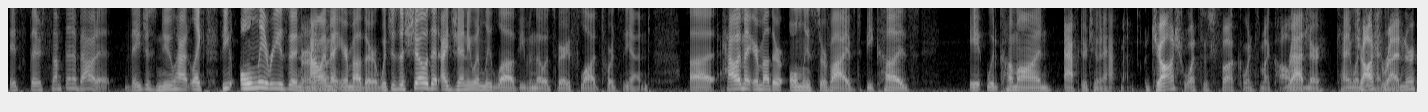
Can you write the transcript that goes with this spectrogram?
it's there's something about it. They just knew how. Like the only reason How I Met Your Mother, which is a show that I genuinely love, even though it's very flawed towards the end. Uh, How I Met Your Mother only survived because it would come on after Two and a Half Men. Josh, what's his fuck, went to my college. Radnor, Ken went to Josh. Radnor.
